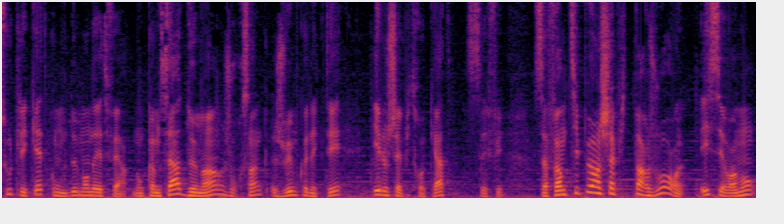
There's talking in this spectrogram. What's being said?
toutes les quêtes qu'on me demandait de faire. Donc comme ça, demain, jour 5, je vais me connecter et le chapitre 4, c'est fait. Ça fait un petit peu un chapitre par jour et c'est vraiment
